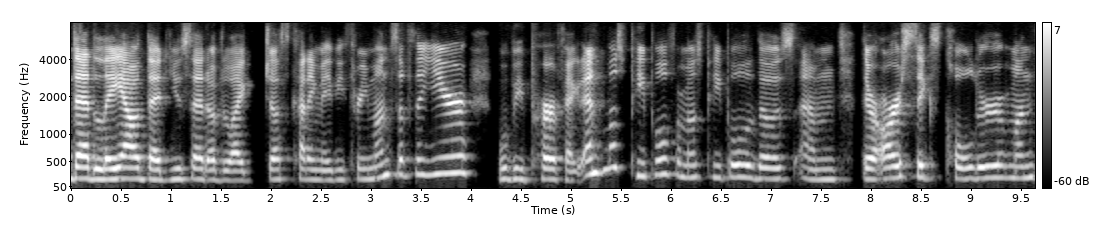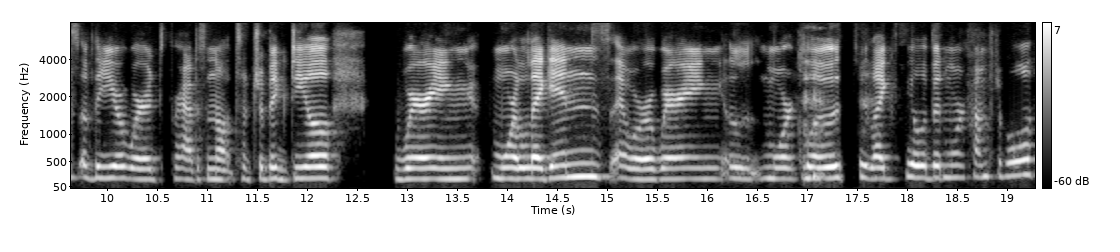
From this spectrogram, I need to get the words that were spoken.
that layout that you said of like just cutting maybe three months of the year will be perfect. And most people for most people those um there are six colder months of the year where it's perhaps not such a big deal wearing more leggings or wearing more clothes to like feel a bit more comfortable.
